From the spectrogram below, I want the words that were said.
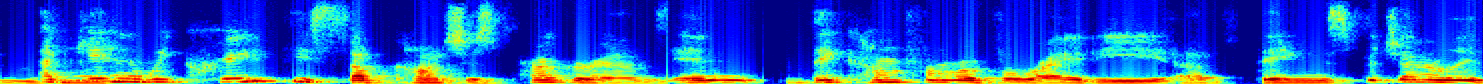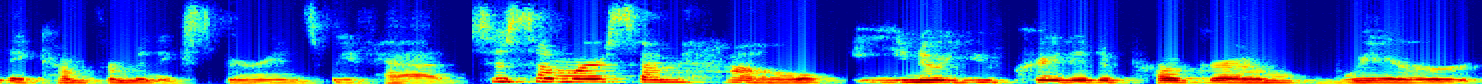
Mm-hmm. Again, we create these subconscious programs and they come from a variety of things, but generally they come from an experience we've had. So, somewhere, somehow, you know, you've created a program where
